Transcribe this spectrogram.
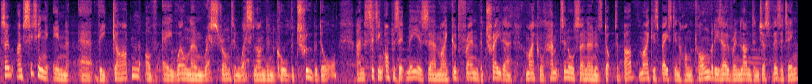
So I'm sitting in uh, the garden of a well-known restaurant in West London called the Troubadour, and sitting opposite me is uh, my good friend, the trader Michael Hampton, also known as Dr. Bub. Mike is based in Hong Kong, but he's over in London just visiting.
